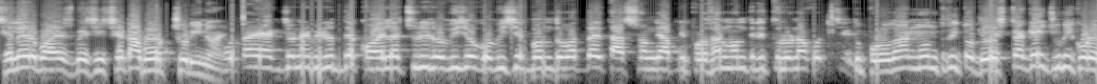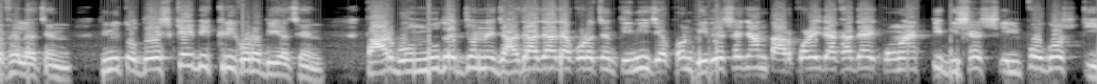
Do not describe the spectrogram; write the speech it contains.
ছেলের বয়স বেশি সেটা ভোট চুরি নয়। ওটাই একজনের বিরুদ্ধে কয়লা চুরির অভিযোগ অভিষেক বন্দ্যোপাধ্যায় তার সঙ্গে আপনি প্রধানমন্ত্রীর তুলনা করছেন? তো প্রধানমন্ত্রী তো দেশটাকেই চুরি করে ফেলেছেন। তিনি তো দেশকেই বিক্রি করে দিয়েছেন। তার বন্ধুদের জন্য যা যা যা যা করেছেন তিনি যখন বিদেশে যান তারপরেই দেখা যায় কোনো একটি বিশেষ শিল্প গোষ্ঠী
